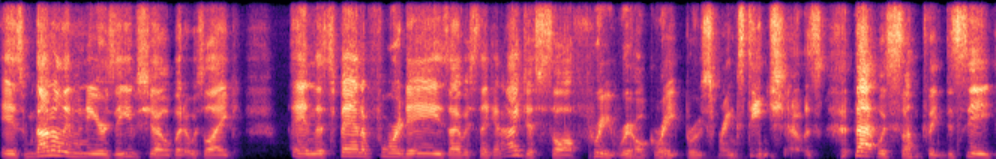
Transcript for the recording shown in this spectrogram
is not only the New Year's Eve show, but it was like in the span of four days, I was thinking, I just saw three real great Bruce Springsteen shows. That was something to see.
